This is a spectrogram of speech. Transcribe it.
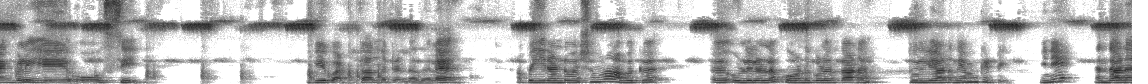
angle A O C given തന്നിട്ടുണ്ട് അത് അല്ലെ? അപ്പൊ ഈ രണ്ട് വശങ്ങളും അവക്ക് ഉള്ളിലുള്ള കോണുകൾ എന്താണ്? തുല്യാണെന്ന് നമുക്ക് കിട്ടി. ഇനി എന്താണ്?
